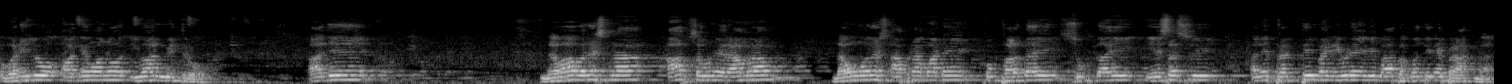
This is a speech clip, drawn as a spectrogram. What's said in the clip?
વડીલો, આગેવાનો, યુવાન મિત્રો. આજે નવા વર્ષના આપ સૌને રામ રામ. નવું વર્ષ આપણા માટે ખૂબ ફળદાયી, સુખદાયી, યશસ્વી અને પ્રગતિમય નીવડે એવી મા ભગવતીને પ્રાર્થના.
